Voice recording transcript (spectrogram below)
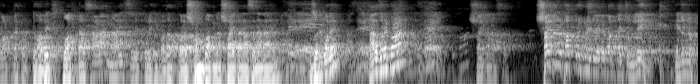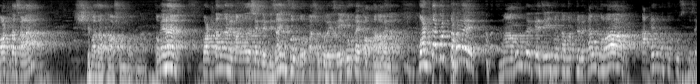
পর্দা করতে হবে। পর্দা ছাড়া নারীর চরিত্র হেফাজত করা সম্ভব না। শয়তান আছে না নাই? জোরে বলে আরও চললেই। এজন্য পর্দা ছাড়া হেফাজত হওয়া সম্ভব না। তবে হ্যাঁ পর্দার নামে বাংলাদেশে যে ডিজাইন ফুল বোরকা শুরু হয়েছে, এই বোরকায় পর্দা হবে না। পর্দা করতে হবে। মা বোনদেরকে যেই বোরকা পড়তে হবে, কালো গোরা কাকের মতো কুচকুচে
